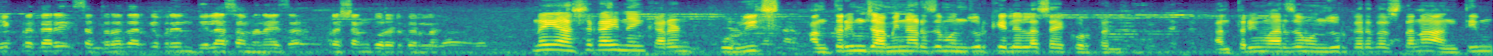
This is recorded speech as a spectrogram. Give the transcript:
एक प्रकारे सतरा तारखेपर्यंत दिलासा म्हणायचा प्रशांत कोरटकरला. नाही असं काही नाही कारण पूर्वीच अंतरिम जामीन अर्ज मंजूर केलेलाच आहे कोर्टाने. अंतरिम अर्ज मंजूर करत असताना अंतिम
